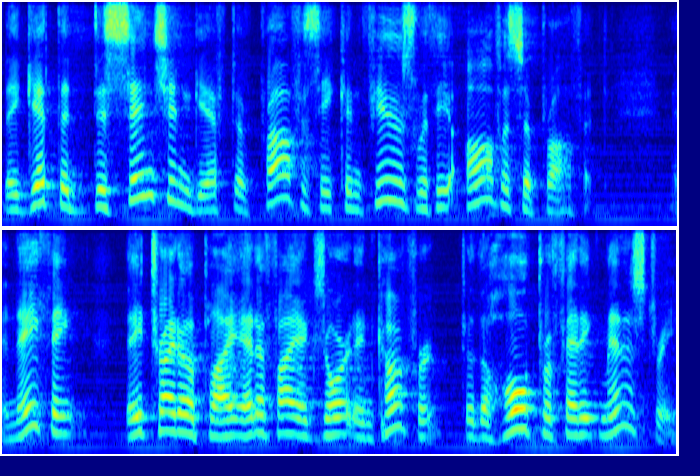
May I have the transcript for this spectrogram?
they get the descension gift of prophecy confused with the office of prophet. And they think they try to apply edify, exhort, and comfort to the whole prophetic ministry,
